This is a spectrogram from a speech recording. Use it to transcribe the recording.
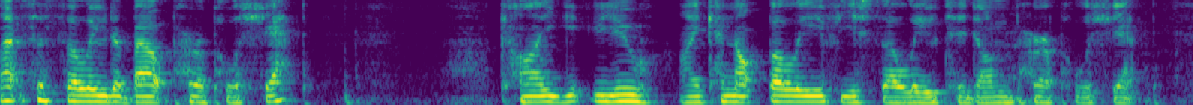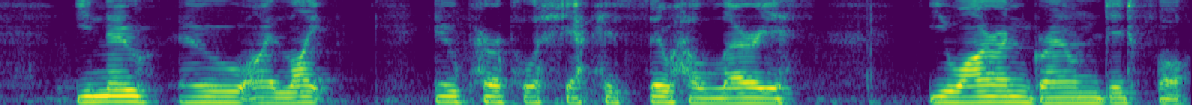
That's a salute about Purple Shep. Caillou, I cannot believe you saluted on Purple Shep. You know who I like. You Purple Shep is so hilarious. You are ungrounded for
